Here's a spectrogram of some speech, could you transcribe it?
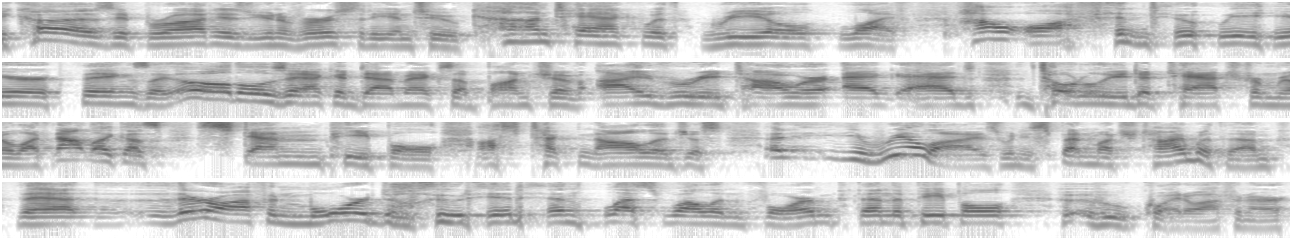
Because it brought his university into contact with real life. How often do we hear things like, oh, those academics, a bunch of ivory tower eggheads, totally detached from real life, not like us STEM people, us technologists. And you realize when you spend much time with them that they're often more deluded and less well informed than the people who, who quite often are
